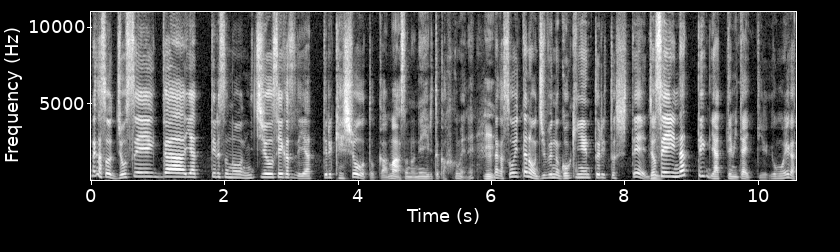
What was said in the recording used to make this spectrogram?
なんかそう女性がやってるその日常生活でやってる化粧とかまあそのネイルとか含めね、うんなんかそういったのを自分のご機嫌取りとして女性になってやってみたいっていう思いが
